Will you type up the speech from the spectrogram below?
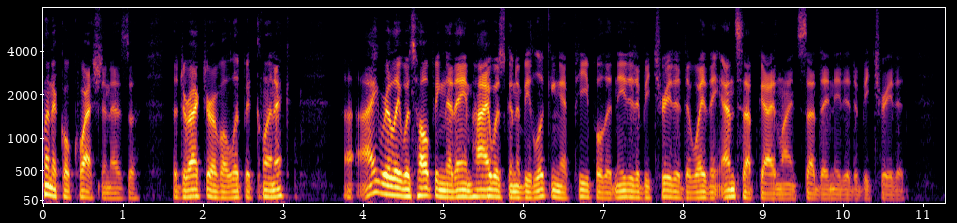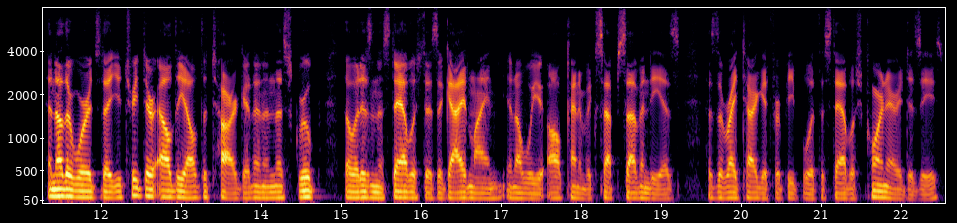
clinical question as a, the director of a lipid clinic. Uh, I really was hoping that AIM High was going to be looking at people that needed to be treated the way the NCEP guidelines said they needed to be treated. In other words, that you treat their LDL to target, and in this group, though it isn't established as a guideline, you know, we all kind of accept 70 as, as the right target for people with established coronary disease.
